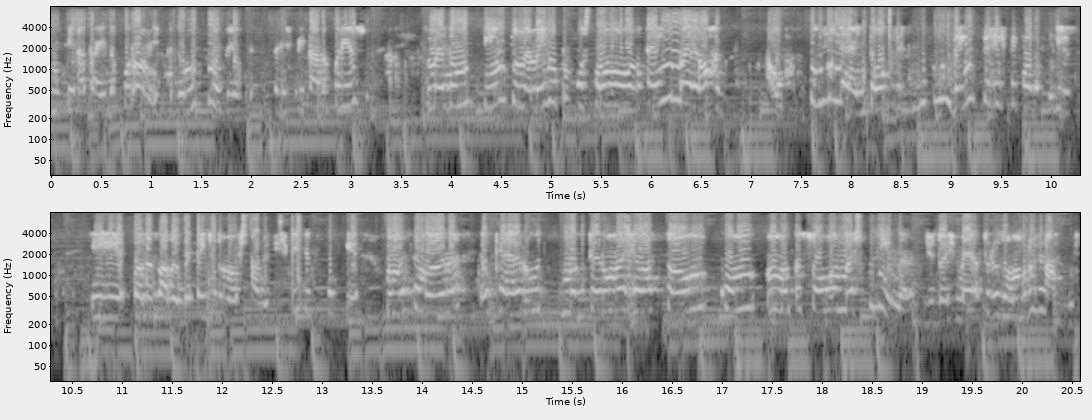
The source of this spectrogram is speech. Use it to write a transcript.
sentir atraída por homens. Eu me sinto eu preciso ser respeitada por isso. Mas eu me sinto na mesma proporção ou até em maior ao mulher. Então eu preciso também ser respeitada por isso. E quando eu falo depende do meu estado de espírito, porque numa semana eu quero ter uma relação com uma pessoa masculina, de dois metros, ombros largos.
